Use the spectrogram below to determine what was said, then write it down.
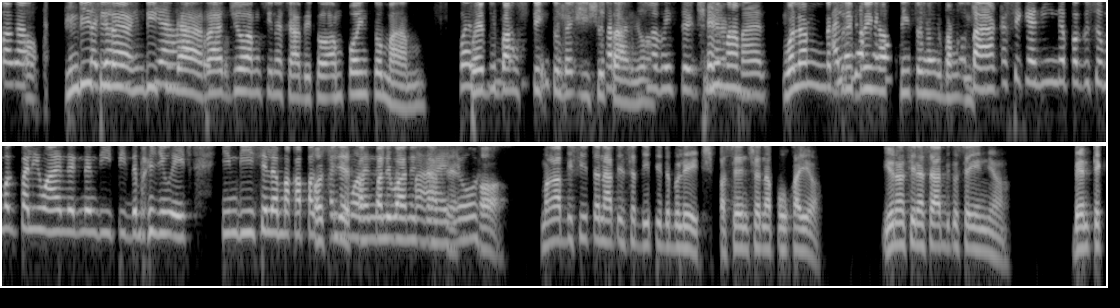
mga Oh, hindi Taga- sila, hindi Yeah. sila, radyo ang sinasabi ko. Ang point ko, ma'am, well, pwede bang stick to the issue sa tayo? radyo, Mr. Hindi, ma'am. Chairman. walang mo, up dito ng ibang issue. ba? Kasi kanina pag gusto magpaliwanag ng DPWH, hindi sila makapagpaliwanag pagpaliwanag ng natin. maayos. Oh. Mga bisita natin sa DPWH, pasensya na po kayo. Yun ang sinasabi ko sa inyo. 24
